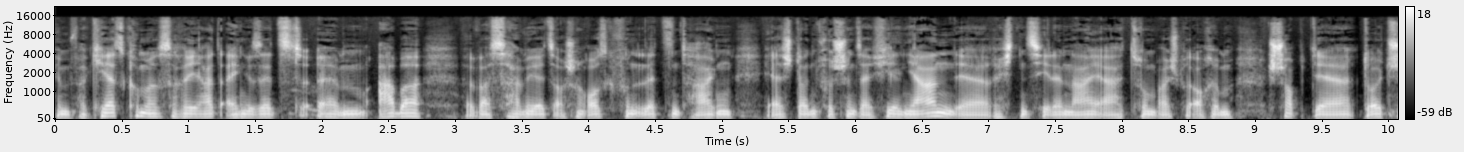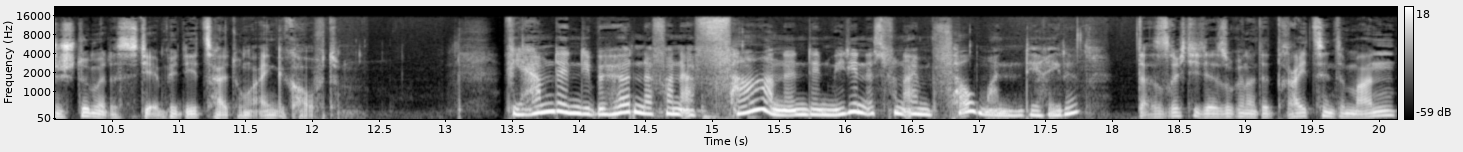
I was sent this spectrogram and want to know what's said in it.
im Verkehrskommissariat eingesetzt. Ähm, aber was haben wir jetzt auch schon rausgefunden in den letzten Tagen? Er stand vor schon seit vielen Jahren der rechten Szene nahe. Er hat zum Beispiel auch im Shop der Deutschen Stimme, das ist die NPD-Zeitung, eingekauft. Wie haben denn die Behörden davon erfahren? In den Medien ist von einem V-Mann die Rede. Das ist richtig, der sogenannte 13. Mann,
